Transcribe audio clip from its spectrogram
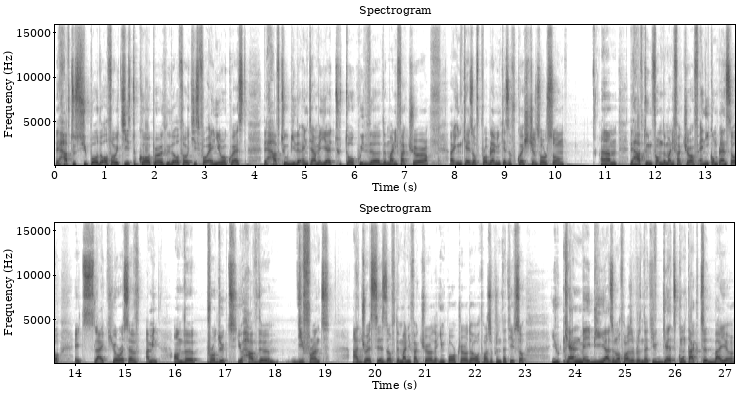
They have to support the authorities to cooperate with the authorities for any request. They have to be the intermediate to talk with the, the manufacturer uh, in case of problem, in case of questions also. Um, they have to inform the manufacturer of any complaint. So it's like you reserve. I mean, on the product, you have the different addresses of the manufacturer, the importer, the authorized representative. So you can maybe, as an authorized representative, get contacted by a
